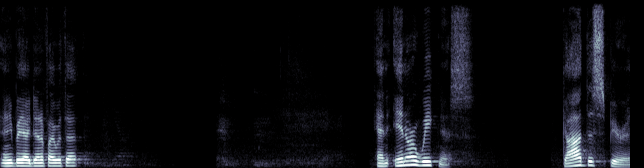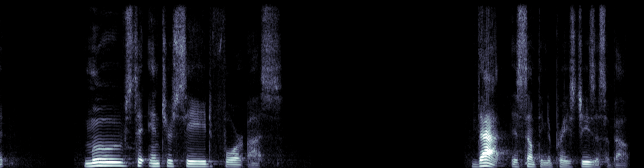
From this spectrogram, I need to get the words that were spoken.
Anybody identify with that? And in our weakness, God the Spirit moves to intercede for us. That is something to praise Jesus about.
